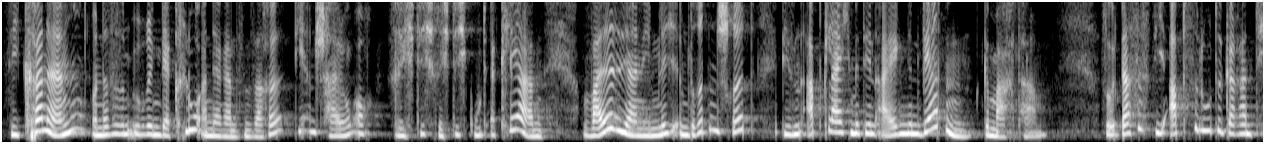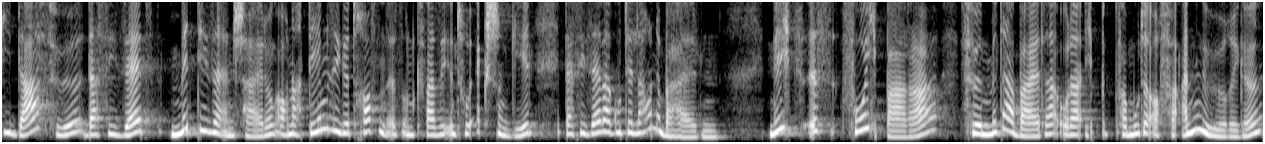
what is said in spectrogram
Sie können, und das ist im Übrigen der Clou an der ganzen Sache, die Entscheidung auch richtig, richtig gut erklären, weil Sie ja nämlich im dritten Schritt diesen Abgleich mit den eigenen Werten gemacht haben. So, das ist die absolute Garantie dafür, dass sie selbst mit dieser Entscheidung, auch nachdem sie getroffen ist und quasi into action geht, dass sie selber gute Laune behalten. Nichts ist furchtbarer für einen Mitarbeiter oder ich vermute auch für Angehörige,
